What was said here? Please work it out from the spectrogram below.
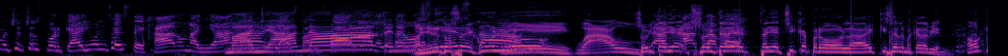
muchachos, porque hay un festejado mañana. Mañana tenemos Mañana es 12 de julio. Oye, wow. Soy talla, soy talla, talla chica, pero la XL me queda bien. Ok,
